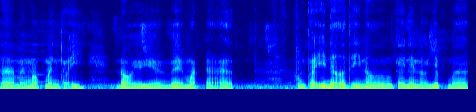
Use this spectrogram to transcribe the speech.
à, mạng mộc mạng thủy. Rồi về mặt à, phong thủy nữa thì nó cây này nó giúp à,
